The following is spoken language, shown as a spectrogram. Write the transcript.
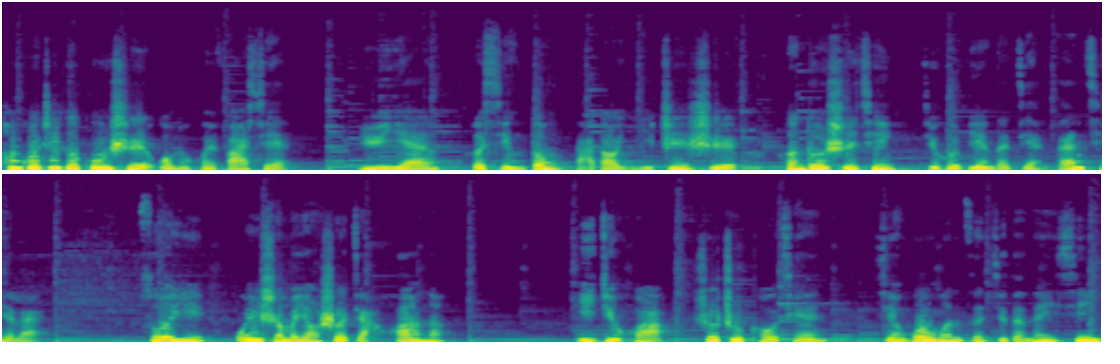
通过这个故事，我们会发现，语言和行动达到一致时，很多事情就会变得简单起来。所以，为什么要说假话呢？一句话说出口前，先问问自己的内心，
